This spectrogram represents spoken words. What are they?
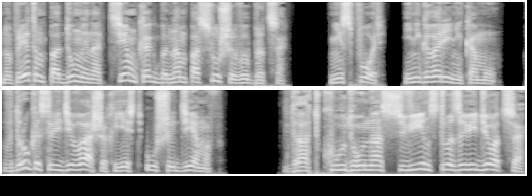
но при этом подумай над тем, как бы нам по суше выбраться. Не спорь и не говори никому. Вдруг и среди ваших есть уши демов. Да откуда у нас свинство заведется?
